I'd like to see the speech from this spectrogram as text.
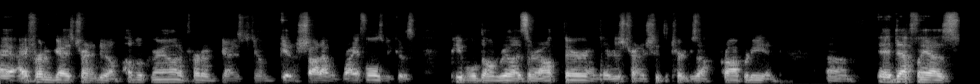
I, I've heard of guys trying to do it on public ground. I've heard of guys you know getting shot at with rifles because people don't realize they're out there and they're just trying to shoot the turkeys off the property. And um, it definitely has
